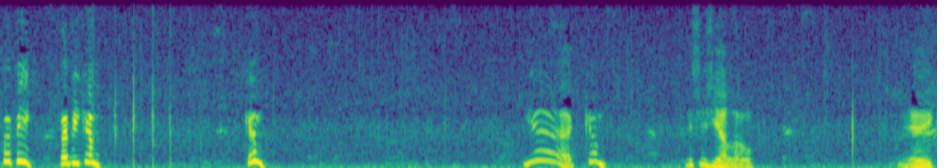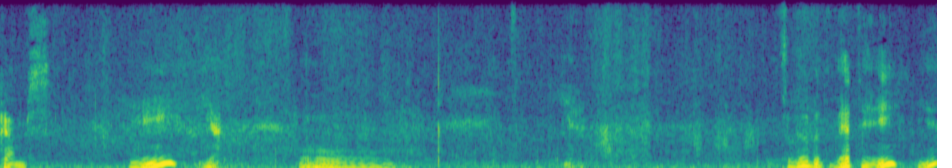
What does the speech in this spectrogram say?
puppy. Puppy, come. Come. Yeah, come. This is yellow. There he comes. Eh? Yeah. Oh. Yeah. It's a little bit wet, eh? Yeah.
